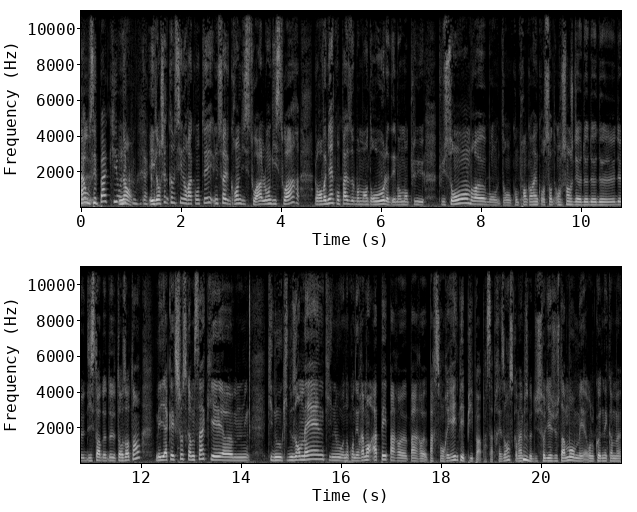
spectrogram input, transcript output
ah, on ne sait pas qui on non. Et il enchaîne comme s'il nous racontait une seule grande histoire, longue histoire. Alors on voit bien qu'on passe de moments drôles à des moments plus plus sombres. Bon, on comprend quand même qu'on on change de d'histoire de, de, de, temps en temps, mais il y a quelque chose comme ça qui est qui nous qui nous emmène, qui nous donc on est vraiment happé par par par son rythme et puis par, par sa présence quand même, parce que Juste un mot, mais on le connaît comme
